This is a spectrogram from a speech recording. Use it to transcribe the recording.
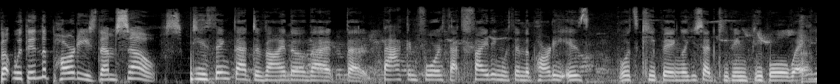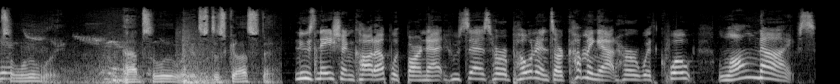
but within the parties themselves. Do you think that divide, though, that, that back and forth, that fighting within the party is what's keeping, like you said, keeping people away? Absolutely. Here? Absolutely. It's disgusting. News Nation caught up with Barnette, who says her opponents are coming at her with, quote, long knives.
